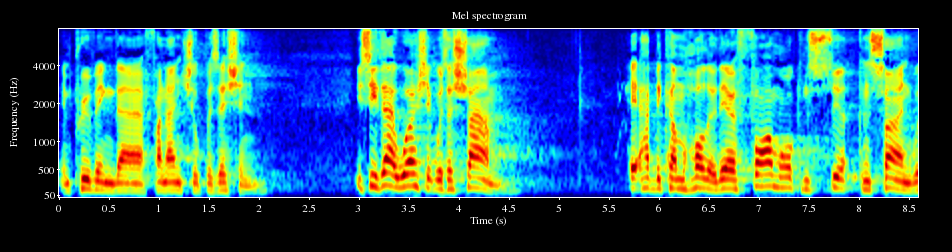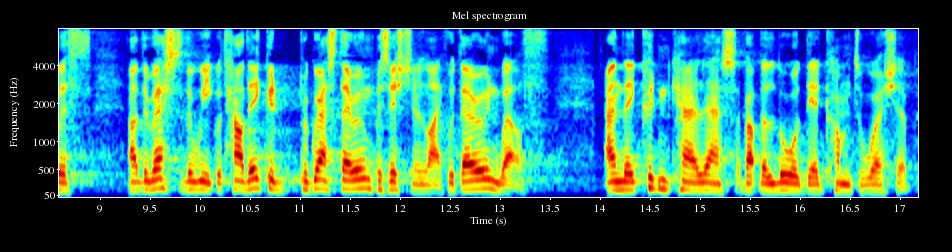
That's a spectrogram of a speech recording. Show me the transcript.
improving their financial position. You see, their worship was a sham. It had become hollow. They are far more concerned with uh, the rest of the week, with how they could progress their own position in life, with their own wealth, and they couldn't care less about the Lord they had come to worship.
